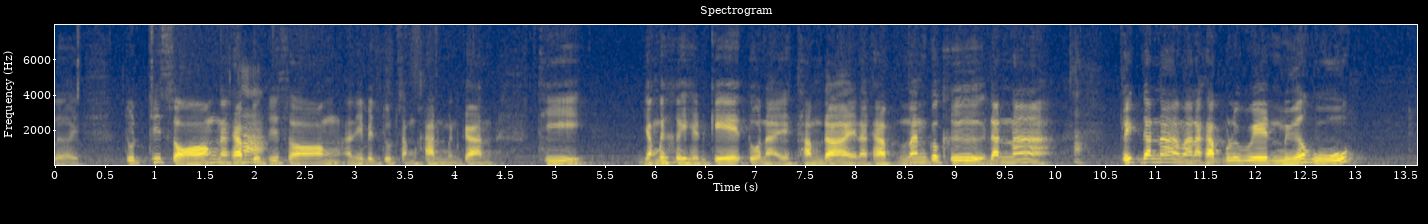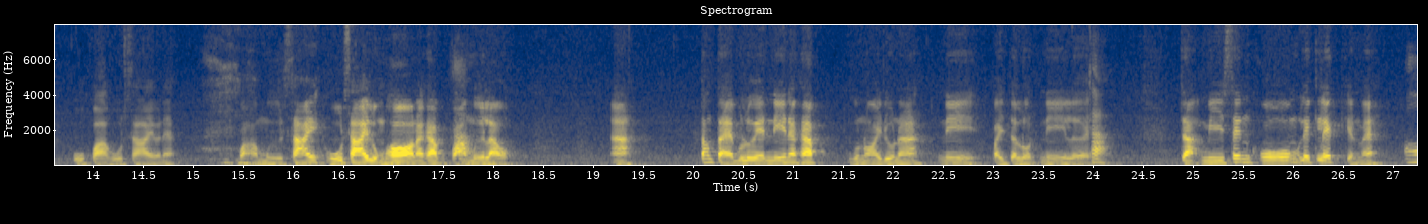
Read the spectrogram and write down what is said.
เลย จุดที่สองนะครับค่ะ จุดที่สองอันนี้เป็นจุดสำคัญเหมือนกันที่ ยังไม่เคยเห็นเก๊ตัวไหนทำได้นะครับ นั่นก็คือด้านหน้า ค่ะพลิกด้านหน้ามานะครับ บริเวณเหนือหู หูขวาหูซ้ายวะเนี่ย ขวามือซ้ายหูซ้ายหลวงพ่อนะครับ ขวามือเราอะตั้งแต่บริเวณนี้นะครับคุณน้อยดูนะ นี่ไปจรดนี่เลย ค่ะจะมีเส้นโค้งเล็ก ๆ เห็นไหมอ๋อ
